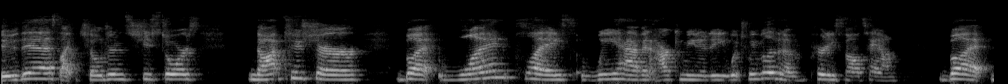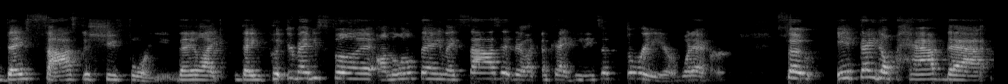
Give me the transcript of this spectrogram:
do this, like children's shoe stores, not too sure. But one place we have in our community, which we live in a pretty small town, but they size the shoe for you. They like they put your baby's foot on the little thing, they size it. They're like, okay, he needs a three or whatever. So if they don't have that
